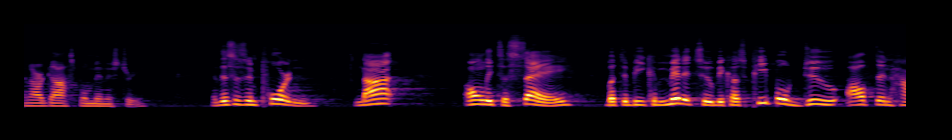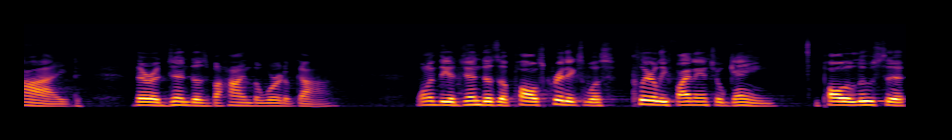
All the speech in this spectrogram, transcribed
in our gospel ministry. And this is important, not only to say, but to be committed to, because people do often hide their agendas behind the Word of God. One of the agendas of Paul's critics was clearly financial gain. Paul alludes to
